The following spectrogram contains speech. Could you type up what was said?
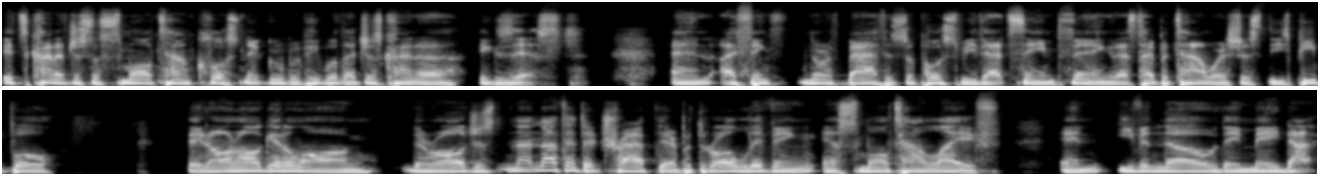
it's kind of just a small town, close knit group of people that just kind of exist. And I think North Bath is supposed to be that same thing, that type of town where it's just these people, they don't all get along. They're all just not, not that they're trapped there, but they're all living a small town life. And even though they may not,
